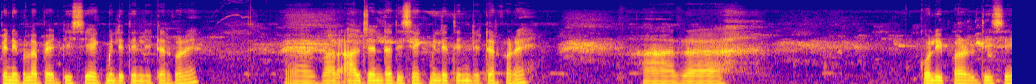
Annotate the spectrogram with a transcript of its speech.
পিনেকোলা প্যাড দিছি এক মিলি তিন লিটার করে। এবার আলজেন্টা দিছি এক মিলি তিন লিটার করে। আর কলিপার দিছি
